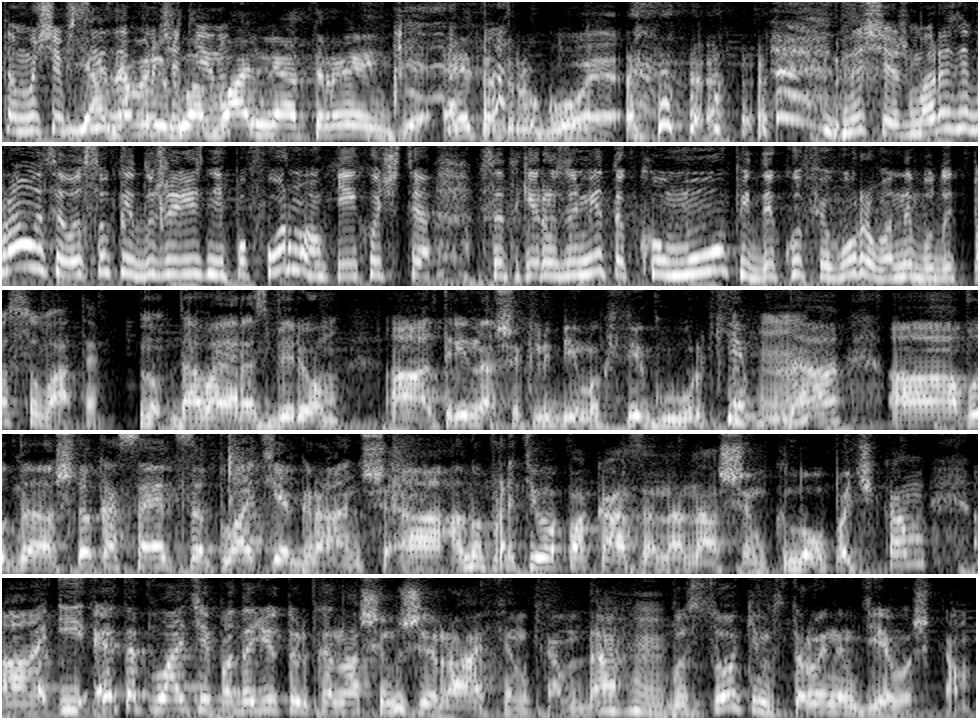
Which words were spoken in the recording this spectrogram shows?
тому що всі Я говорю захочуть її носити. глобально о тренде, это другое. Ну що ж, ми розібралися, але сукні дуже різні по формам, і хочеться все-таки розуміти, кому під яку фігуру вони будуть пасувати. Ну, давай разберем а, три наших любимых фигурки. Да? А, вот а, что касается платья гранж, а, оно противопоказано нашим кнопочкам, а, и это платье подойдет только нашим жирафинкам, да? высоким стройным девушкам.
